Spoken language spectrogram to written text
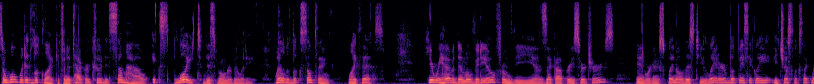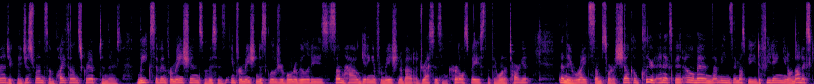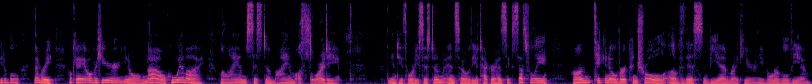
So what would it look like if an attacker could somehow exploit this vulnerability? Well, it would look something like this. Here we have a demo video from the uh, ZecOp researchers, and we're going to explain all this to you later, but basically it just looks like magic. They just run some Python script and there's leaks of information. So this is information disclosure vulnerabilities, somehow getting information about addresses in kernel space that they want to target. Then they write some sort of shellcode cleared NX bit. Oh man, that means they must be defeating, you know, non-executable memory. Okay, over here, you know, now who am I? Well, I am system. I am authority, the anti-authority system. And so the attacker has successfully on taken over control of this VM right here, a vulnerable VM.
